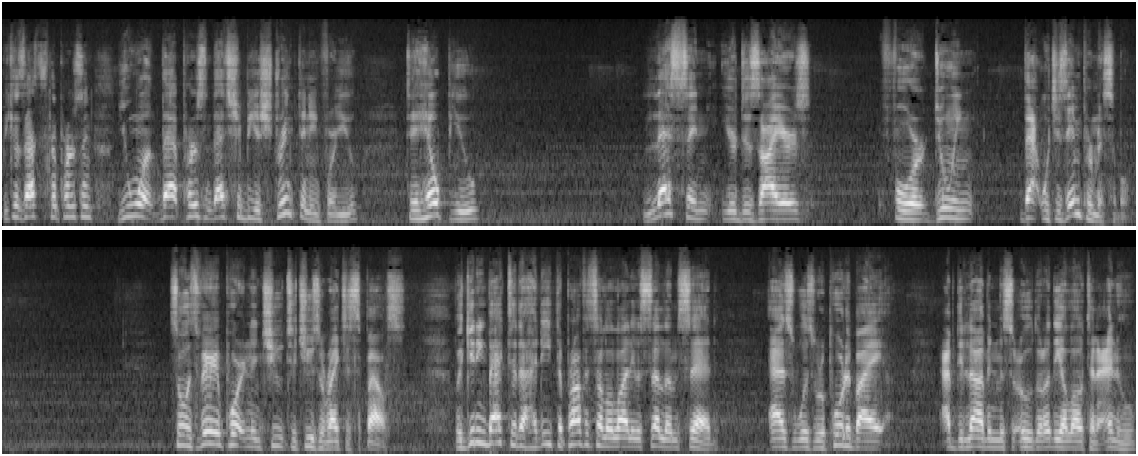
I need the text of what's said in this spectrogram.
Because that's the person you want, that person, that should be a strengthening for you to help you lessen your desires for doing that which is impermissible. So, it's very important to choose a righteous spouse. But getting back to the hadith, the Prophet ﷺ said, as was reported by Abdullah bin Mas'ud radiallahu ta'ala anhu,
